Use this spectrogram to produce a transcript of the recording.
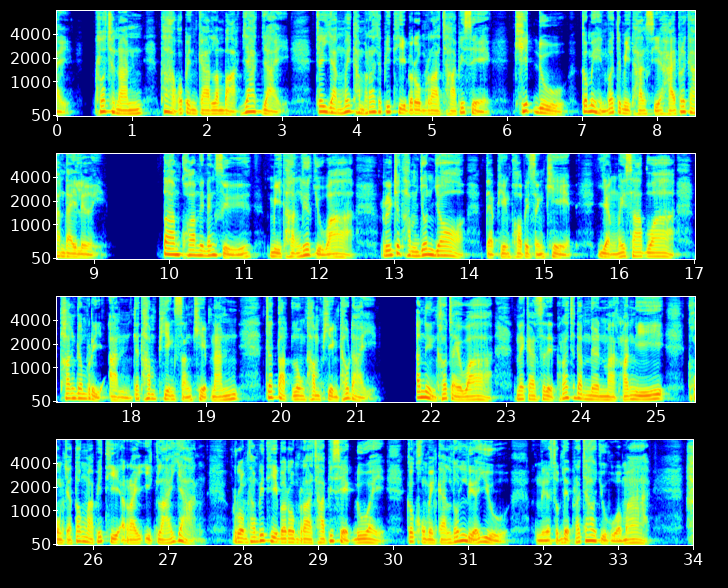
เพราะฉะนั้นถ้าหากว่าเป็นการลำบากยากใหญ่ จะยังไม่ทำราชพิธีบรมราชาพิเศษคิดดูก็ไม่เห็นว่าจะมีทางเสียหายประการใดเลย ตามความในหนังสือมีทางเลือกอยู่ว่า หรือจะทำย่นย่อ แต่เพียงพอเป็นสังเขปยังไม่ทราบว่าทางดำริอันจะทำเพียงสังเขปนั้น จะตัดลงทำเพียงเท่าใดอันหนึ่งเข้าใจว่าในการเสด็จพระราชดำเนินมาครั้งนี้ คงจะต้องมาพิธีอะไรอีกหลายอย่าง รวมทั้งพิธีบรมราชาพิเศษด้วย ก็คงเป็นการล้นเหลืออยู่ เหนือสมเด็จพระเจ้าอยู่หัวมาก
